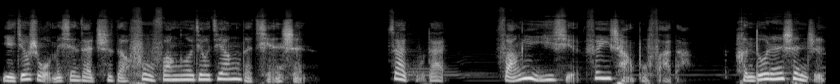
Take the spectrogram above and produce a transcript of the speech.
也就是我们现在吃的复方阿胶浆的前身。在古代，防疫医学非常不发达，很多人甚至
